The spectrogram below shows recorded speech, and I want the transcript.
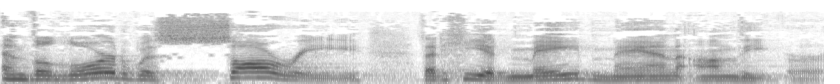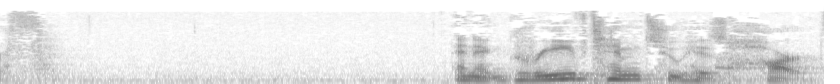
And the Lord was sorry that he had made man on the earth and it grieved him to his heart.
